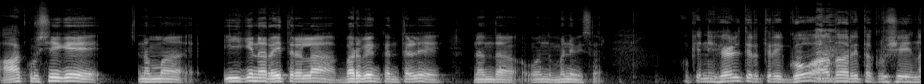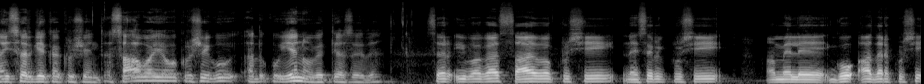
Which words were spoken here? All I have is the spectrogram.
ಆ ಕೃಷಿಗೆ ನಮ್ಮ ಈಗಿನ ರೈತರೆಲ್ಲ ಬರಬೇಕಂತೇಳಿ ನಂದ ಒಂದು ಮನವಿ ಸರ್. ಓಕೆ ನೀವು ಹೇಳ್ತಿರ್ತೀರಿ ಗೋ ಆಧಾರಿತ ಕೃಷಿ ನೈಸರ್ಗಿಕ ಕೃಷಿ ಅಂತ. ಸಾವಯವ ಕೃಷಿಗೂ ಅದಕ್ಕೂ ಏನು ವ್ಯತ್ಯಾಸ ಇದೆ? ಸರ್ ಇವಾಗ ಸಾವಯವ ಕೃಷಿ ನೈಸರ್ಗಿಕ ಕೃಷಿ ಆಮೇಲೆ ಗೋ ಆಧಾರ ಕೃಷಿ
